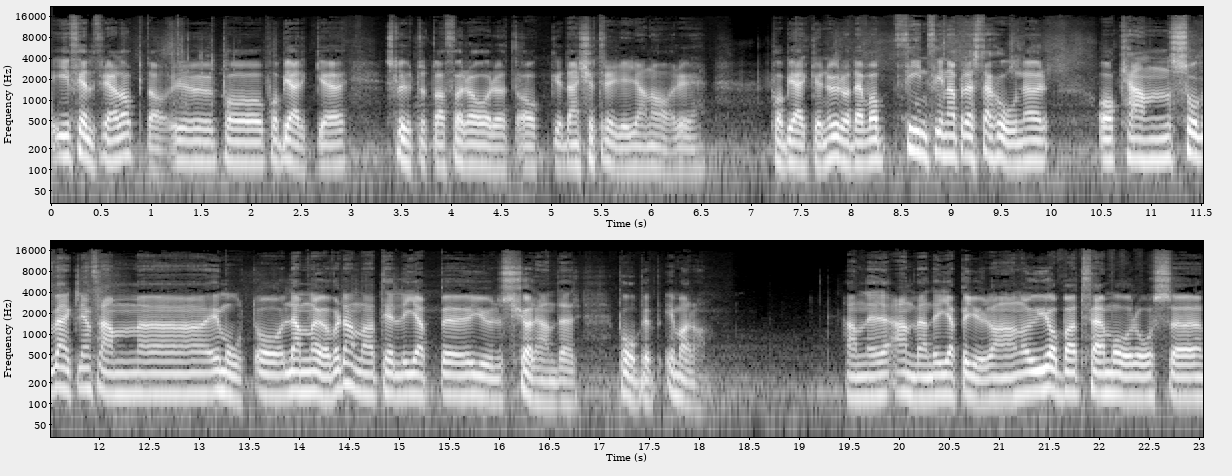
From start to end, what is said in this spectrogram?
i felfria lopp då, eh, på, på Bjerke slutet av förra året och den 23 januari på Bjerke nu då. Det var fin, fina prestationer och han såg verkligen fram eh, emot att lämna över denna till Jeppe Juhls körhänder på Åby imorgon. Han eh, använder Jeppe Juhl och han har ju jobbat fem år hos eh,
